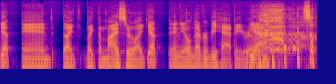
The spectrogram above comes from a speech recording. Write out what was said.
yep and like like the mice are like yep and you'll never be happy really Yeah. it's like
